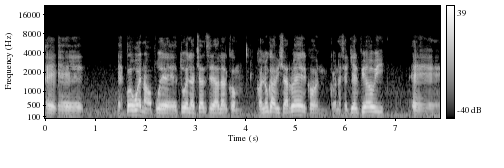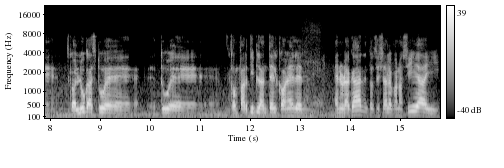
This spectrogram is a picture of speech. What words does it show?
Eh, después, bueno, pude, tuve la chance de hablar con, Lucas Villarruel, con, Ezequiel Piovi. Eh, con Lucas tuve, tuve, compartí plantel con él en, Huracán, entonces ya lo conocía y,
